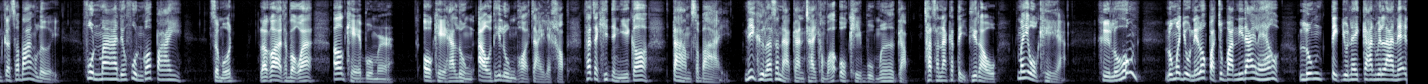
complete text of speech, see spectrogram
นกันซะบ้างเลย ฝุ่นมาเดี๋ยวฝุ่นก็ไป สมมติเราก็อาจจะบอกว่า โอเคบูมเมอร์โอเคฮะลุงเอาที่ลุงพอใจเลยครับ ถ้าจะคิดอย่างนี้ก็ตามสบาย นี่คือลักษณะการใช้คำว่าโอเคบูมเมอร์กับทัศนคติที่เราไม่โอเคอะคือลุงลุงมาอยู่ในโลกปัจจุบันนี้ได้แล้ว ลุงติดอยู่ในการเวลาในอ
